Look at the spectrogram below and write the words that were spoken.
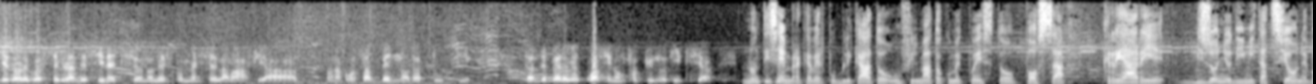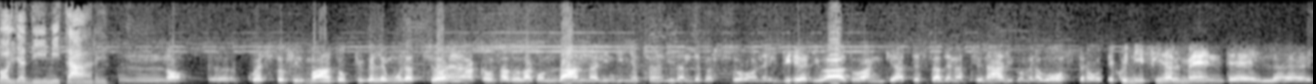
Dietro le corse clandestine ci sono le scommesse della mafia, una cosa ben nota a tutti, tant'è vero che quasi non fa più notizia. Non ti sembra che aver pubblicato un filmato come questo possa creare bisogno di imitazione, voglia di imitare? Questo filmato più che l'emulazione ha causato la condanna e l'indignazione di tante persone. Il video è arrivato anche a testate nazionali come la vostra e quindi finalmente il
